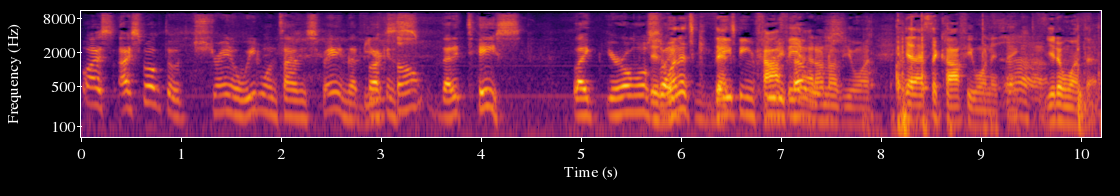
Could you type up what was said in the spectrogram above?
well, I smoked a strain of weed one time in Spain that Beer fucking salt? that it tastes like you're almost There's like one that's, that's vaping coffee. I don't know if you want. Yeah, that's the coffee one. I think Ah. you don't want that.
